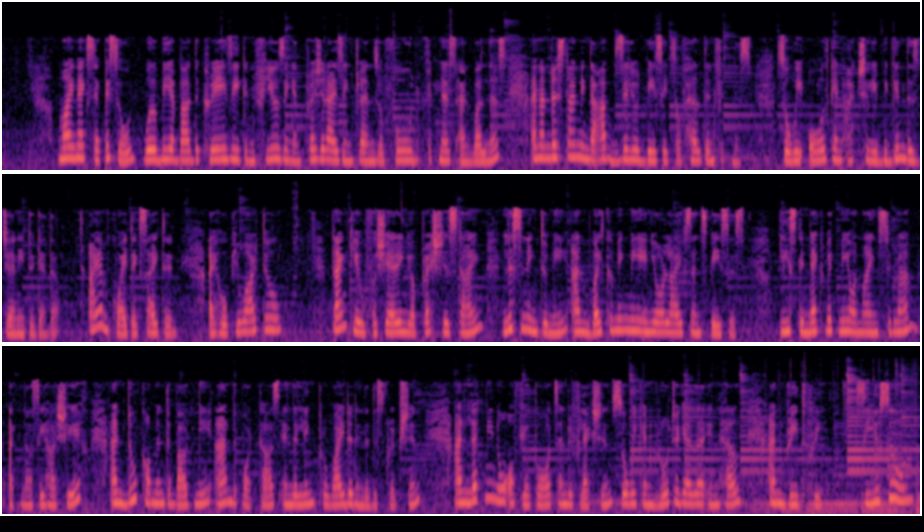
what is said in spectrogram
My next episode will be about the crazy, confusing, and pressurizing trends of food, fitness, and wellness, and understanding the absolute basics of health and fitness so we all can actually begin this journey together. I am quite excited. I hope you are too. Thank you for sharing your precious time, listening to me, and welcoming me in your lives and spaces. Please connect with me on my Instagram at Nasiha Sheikh and do comment about me and the podcast in the link provided in the description. And let me know of your thoughts and reflections so we can grow together in health and breathe free. See you soon.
